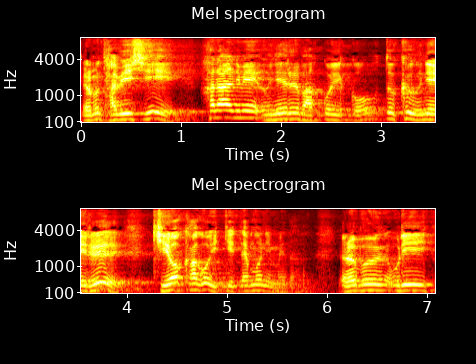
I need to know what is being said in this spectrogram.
여러분 다윗이 하나님의 은혜를 받고 있고 또 그 은혜를 기억하고 있기 때문입니다. 여러분 우리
